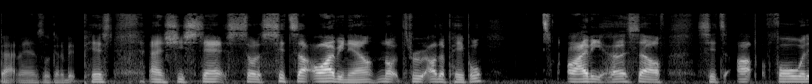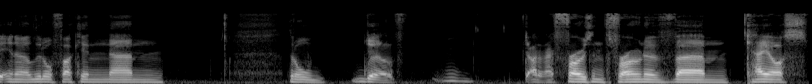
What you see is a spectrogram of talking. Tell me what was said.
Batman's looking a bit pissed, and she sort of sits up. Ivy now, not through other people. Ivy herself sits up forward in a little fucking um, little uh, I don't know frozen throne of um, chaos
